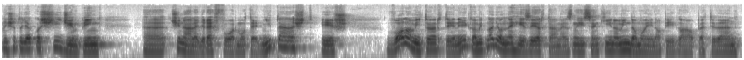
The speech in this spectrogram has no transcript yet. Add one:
és hát ugye akkor Xi Jinping csinál egy reformot, egy nyitást, és valami történik, amit nagyon nehéz értelmezni, hiszen Kína mind a mai napig alapvetően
